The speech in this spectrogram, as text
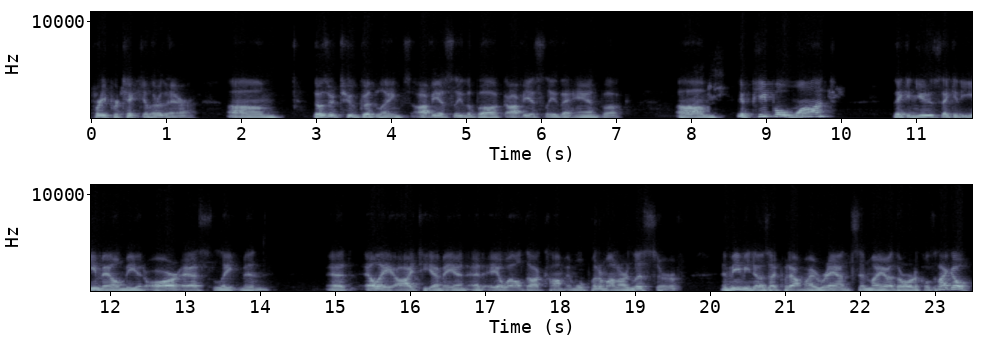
pretty particular there. Um, those are two good links. Obviously, the book, obviously, the handbook. Um, if people want, they can use, they can email me at rslaitman at L-A-I-T-M-A-N at AOL.com and we'll put them on our listserv. And Mimi knows I put out my rants and my other articles and I go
